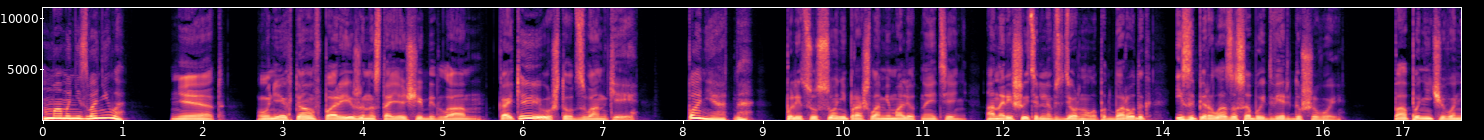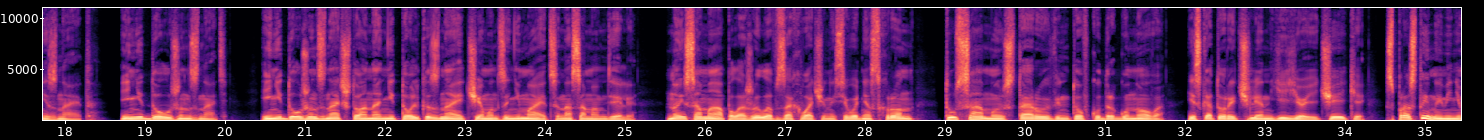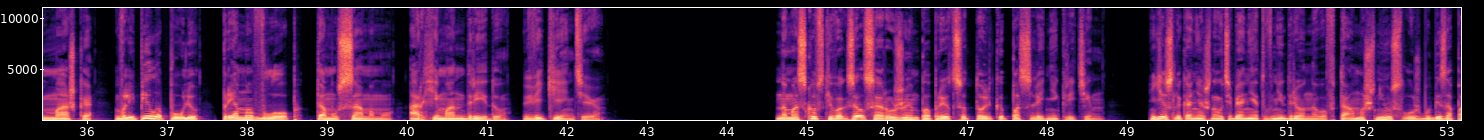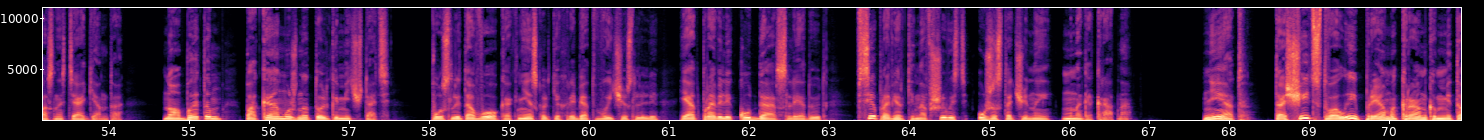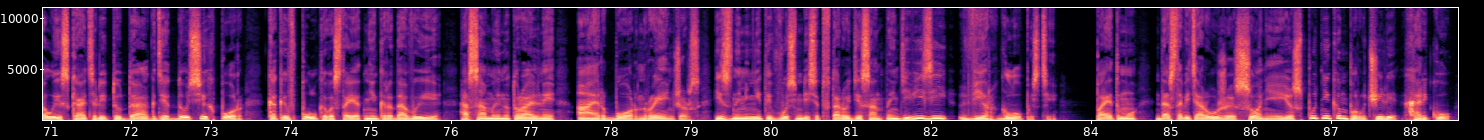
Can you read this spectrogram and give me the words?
«Мама не звонила?» «Нет, у них там в Париже настоящий бедлам. Какие уж тут звонки». «Понятно». По лицу Сони прошла мимолетная тень. Она решительно вздернула подбородок и заперла за собой дверь душевой. Папа ничего не знает. И не должен знать. И не должен знать, что она не только знает, чем он занимается на самом деле, но и сама положила в захваченный сегодня схрон ту самую старую винтовку Драгунова, из которой член ее ячейки с простым именем Машка влепила пулю прямо в лоб тому самому архимандриду. Викентию. На московский вокзал с оружием попрется только последний кретин. Если, конечно, у тебя нет внедренного в тамошнюю службу безопасности агента. Но об этом пока можно только мечтать. После того, как нескольких ребят вычислили и отправили куда следует, все проверки на вшивость ужесточены многократно. Нет, Тащить стволы прямо к рамкам металлоискателей туда, где до сих пор, как и в Пулково, стоят не городовые, а самые натуральные Airborne Rangers из знаменитой 82-й десантной дивизии, верх глупости. Поэтому доставить оружие Соне и ее спутникам поручили Харьку.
